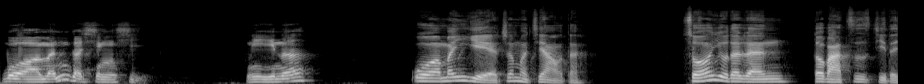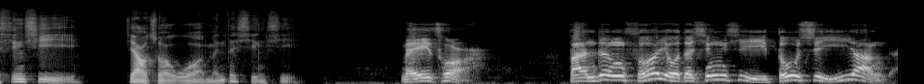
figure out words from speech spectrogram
我们的星系。你呢？我们也这么叫的。所有的人都把自己的星系。叫做我们的星系，没错反正所有的星系都是一样的。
